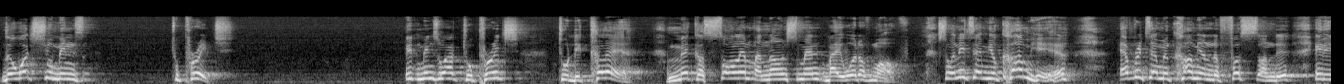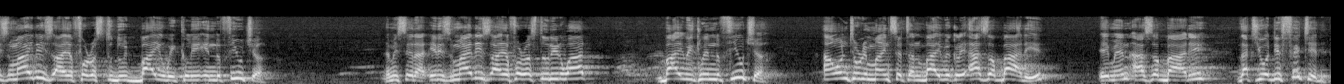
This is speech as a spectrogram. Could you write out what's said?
The word shew means to preach. It means what? To preach, to declare, make a solemn announcement by word of mouth. So anytime you come here, every time you come here on the first Sunday, it is my desire for us to do it bi-weekly in the future. Let me say that. It is my desire for us to do it what? Bi-weekly in the future. I want to remind Satan bi-weekly as a body, amen, as a body, that you are defeated.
